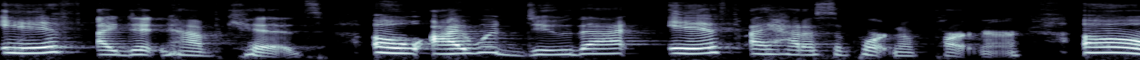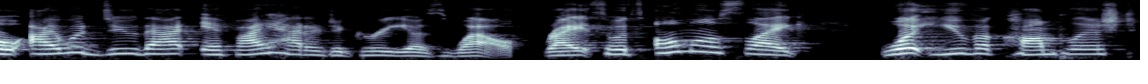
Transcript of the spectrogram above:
if I didn't have kids. Oh, I would do that if I had a supportive partner. Oh, I would do that if I had a degree as well. Right. So it's almost like what you've accomplished,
